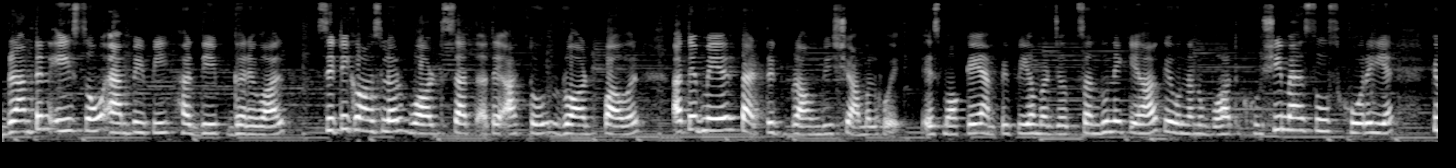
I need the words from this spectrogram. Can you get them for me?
ਬ੍ਰੈਂਪਟਨ ਈਸਟ ਤੋਂ MPP Hardeep Grewal city councillor ward 7 ਅਤੇ 8 ਤੋਂ ਰੌਡ ਪਾਵਰ ਅਤੇ ਮੇਅਰ ਪੈਟਰਿਕ ਬ੍ਰਾਊਨ ਵੀ ਸ਼ਾਮਲ ਹੋਏ। ਇਸ ਮੌਕੇ ਐਮਪੀਪੀ ਅਮਰਜੋਤ ਸੰਧੂ ਨੇ ਕਿਹਾ ਕਿ ਉਹਨਾਂ ਨੂੰ ਬਹੁਤ ਖੁਸ਼ੀ ਮਹਿਸੂਸ ਹੋ ਰਹੀ ਹੈ ਕਿ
